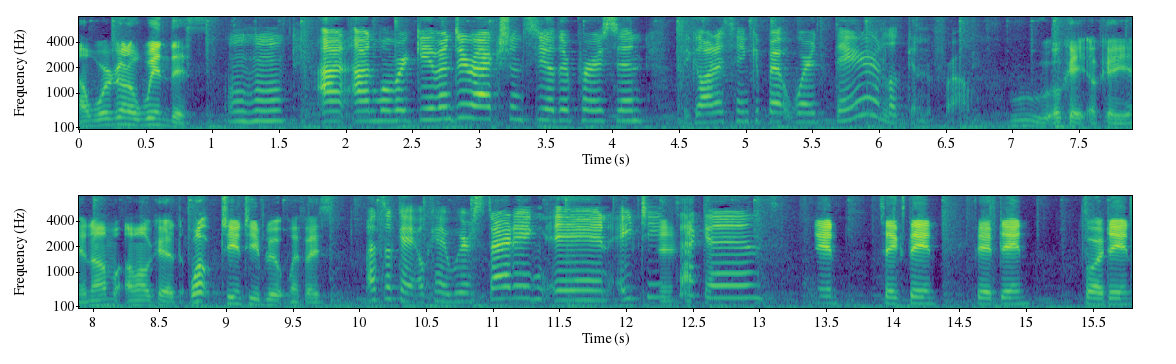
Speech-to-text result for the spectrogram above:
and we're gonna win this. Mm-hmm. And, and when we're giving directions to the other person, we gotta think about where they're looking from. Ooh. Okay, okay. Yeah, no, I'm, I'm okay. Well, TNT blew up my face. That's okay. Okay, we're starting in 18 Yeah. seconds. 15, 16, 15, 14,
